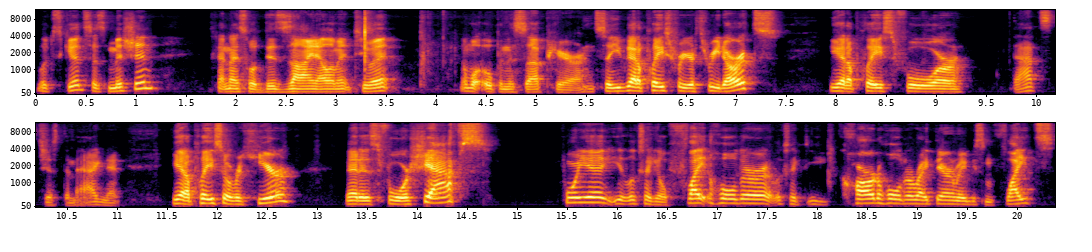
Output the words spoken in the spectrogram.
Looks good. Says mission. It's got a nice little design element to it. And we'll open this up here. And so you've got a place for your three darts. You got a place for, that's just the magnet. You got a place over here that is for shafts for you. It looks like a flight holder. It looks like the card holder right there, maybe some flights.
